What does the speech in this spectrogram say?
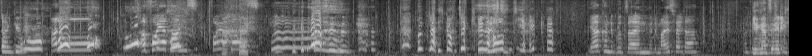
Danke. Uh, Hallo! Uh, uh, Feuertanz! Feuertanz! Und gleich kommt der Killer um die Ecke. Ja, könnte gut sein, mit dem Eisfelder. Okay, hier ganz ehrlich,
